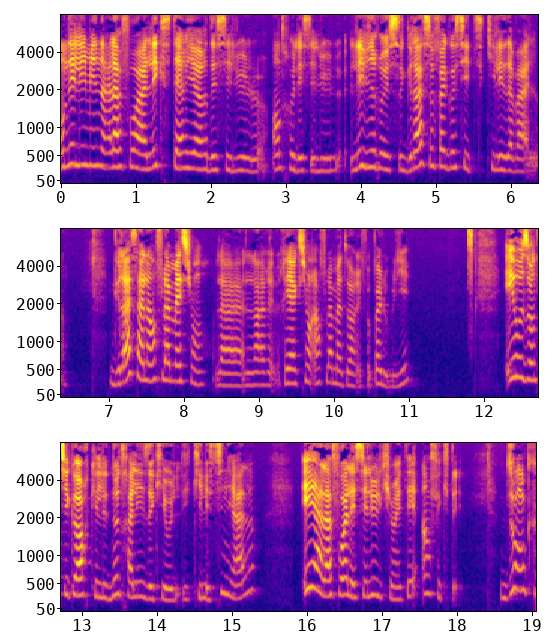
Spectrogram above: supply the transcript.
on élimine à la fois à l'extérieur des cellules, entre les cellules, les virus grâce aux phagocytes qui les avalent, grâce à l'inflammation, la, réaction inflammatoire, il ne faut pas l'oublier, et aux anticorps qui les neutralisent et qui les signalent, et à la fois les cellules qui ont été infectées. Donc,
